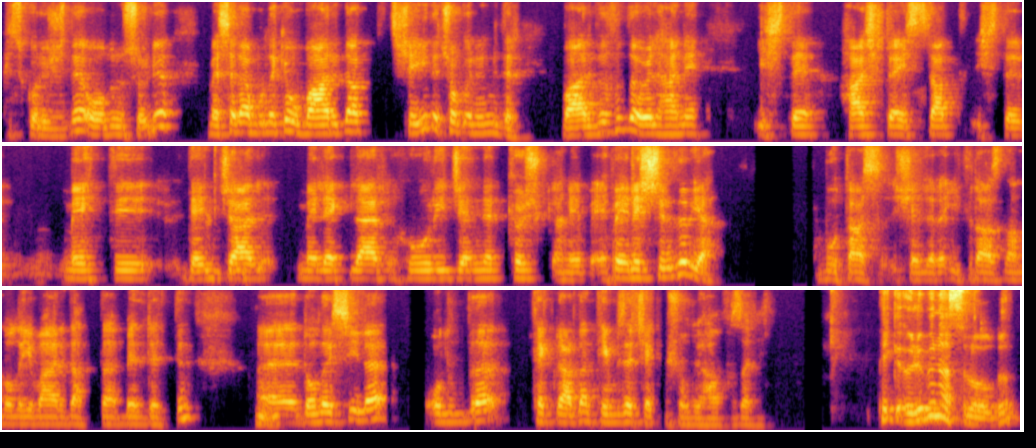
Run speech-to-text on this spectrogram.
psikolojide olduğunu söylüyor. Mesela buradaki o varidat şeyi de çok önemlidir. Varidatı da öyle hani işte Haşr Esrat, işte Mehdi, Deccal, melekler, huri, cennet, köşk hani hep eleştirilir ya bu tarz şeylere itirazından dolayı varidatta Bedrettin. Dolayısıyla onu da tekrardan temize çekmiş oluyor Hafız Ali. Peki ölümü nasıl oldu?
